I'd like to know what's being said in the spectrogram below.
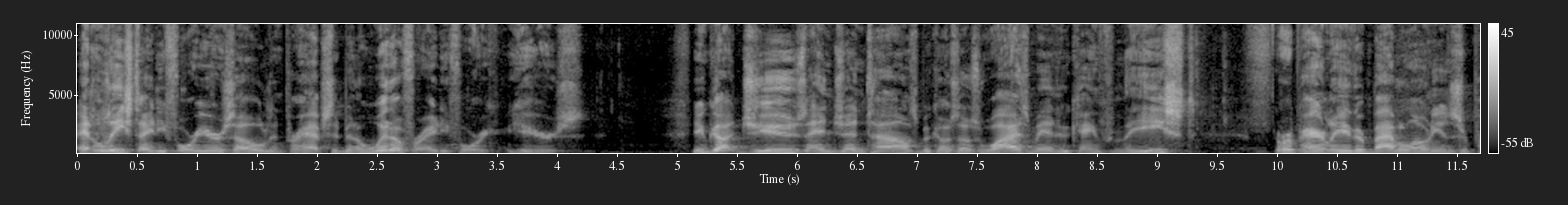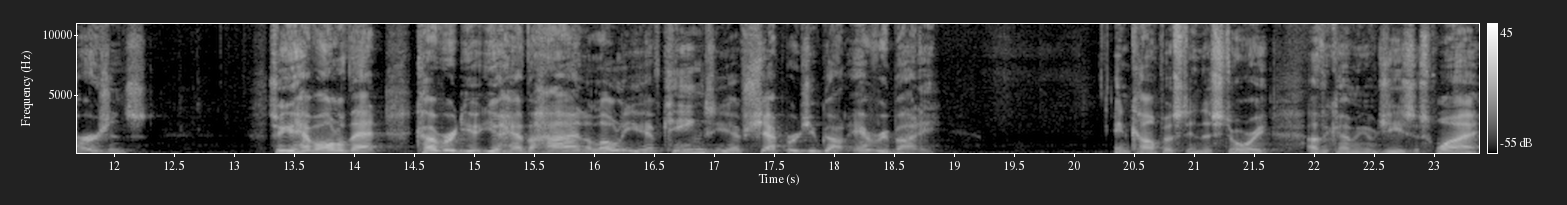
at least 84 years old and perhaps had been a widow for 84 years. You've got Jews and Gentiles because those wise men who came from the east were apparently either Babylonians or Persians. So you have all of that covered. You, you have the high and the lowly. You have kings. You have shepherds. You've got everybody encompassed in the story of the coming of Jesus. Why?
